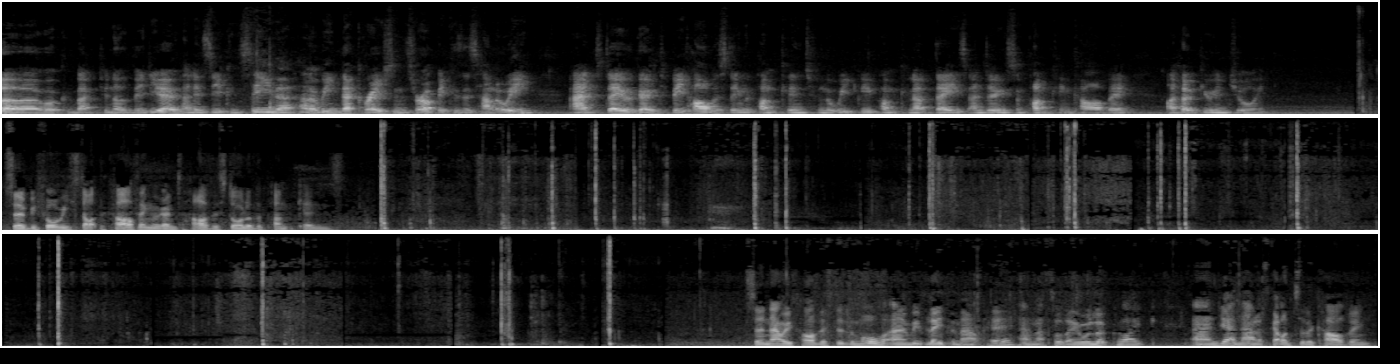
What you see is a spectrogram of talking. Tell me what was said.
Hello, welcome back to another video and as you can see the Halloween decorations are up because it's Halloween and today we're going to be harvesting the pumpkins from the weekly pumpkin updates and doing some pumpkin carving. I hope you enjoy. So before we start the carving we're going to harvest all of the pumpkins. So now we've harvested them all and we've laid them out here and that's what they all look like. And yeah, now let's get on to the carving.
